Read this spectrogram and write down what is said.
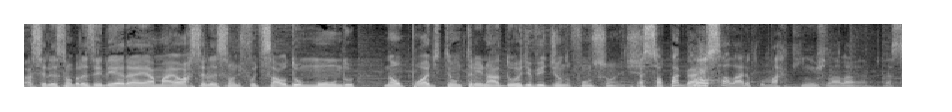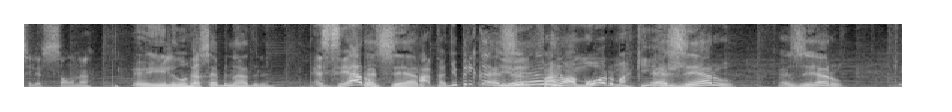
a seleção brasileira é a maior seleção de futsal do mundo, não pode ter um treinador dividindo funções. É só pagar Bom. o salário pro Marquinhos lá na, na seleção, né? E ele não recebe nada, né? É zero? É zero. Ah, tá de brincadeira. É zero. Faz no amor o Marquinhos? É zero. É zero. Que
